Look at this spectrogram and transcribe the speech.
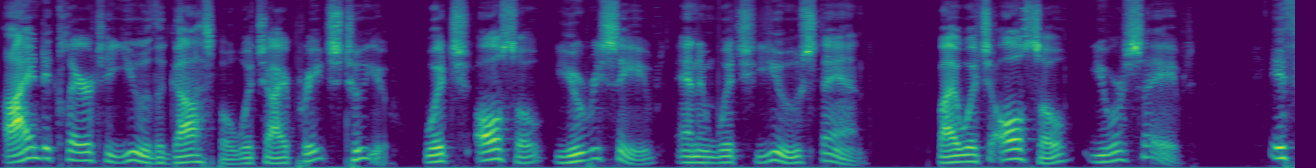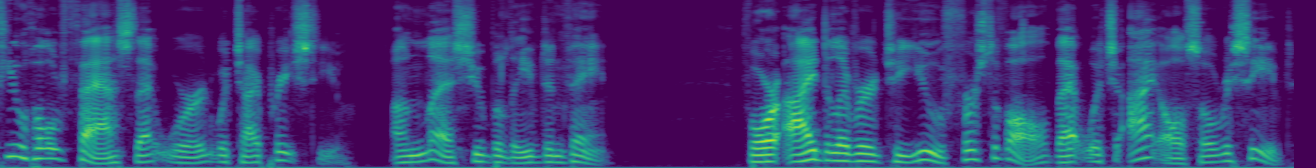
I declare to you the gospel which I preached to you, which also you received, and in which you stand, by which also you are saved, if you hold fast that word which I preached to you, unless you believed in vain. For I delivered to you first of all that which I also received,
